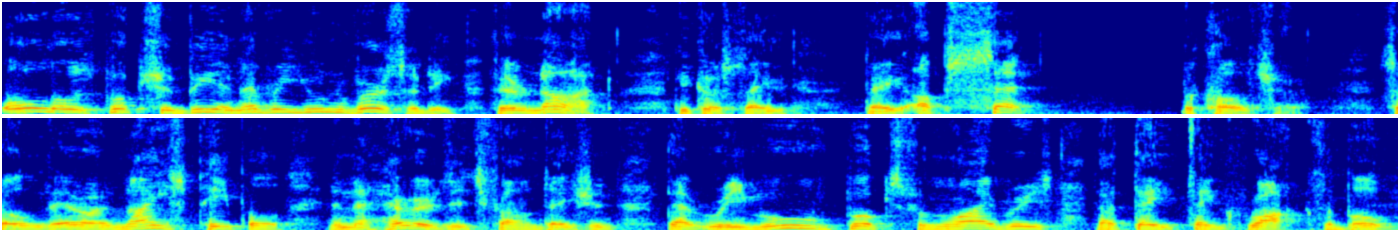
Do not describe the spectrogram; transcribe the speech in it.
All those books should be in every university. They're not because they, they upset the culture. So there are nice people in the Heritage Foundation that remove books from libraries that they think rock the boat.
